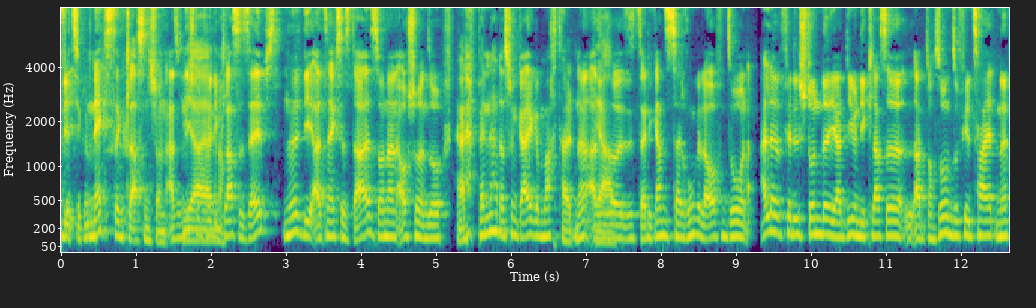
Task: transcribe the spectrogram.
die 45 Minuten. nächsten Klassen schon. Also nicht Ja, nur für ja, die genau. Klasse selbst, ne, die als nächstes da ist, sondern auch schon so, ja, Ben hat das schon geil gemacht halt, ne? Also Ja. so, ist da die ganze Zeit rumgelaufen so und alle Viertelstunde, ja, die und die Klasse hat noch so und so viel Zeit, ne?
